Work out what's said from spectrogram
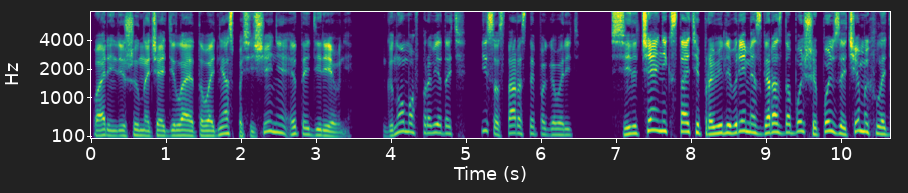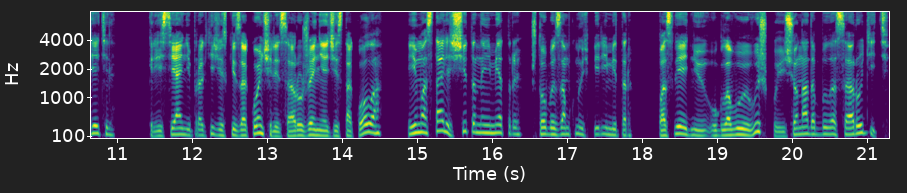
Парень решил начать дела этого дня с посещения этой деревни. Гномов проведать и со старостой поговорить. Сельчане, кстати, провели время с гораздо большей пользой, чем их владетель. Крестьяне практически закончили сооружение чистокола, им остались считанные метры, чтобы замкнуть периметр. Последнюю угловую вышку еще надо было соорудить,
